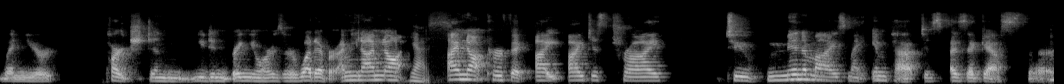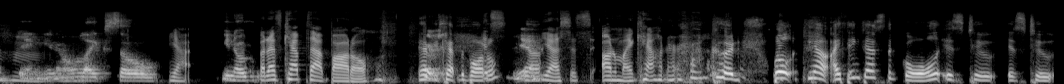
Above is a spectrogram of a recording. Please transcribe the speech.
when you're parched and you didn't bring yours or whatever. I mean, I'm not Yes. I'm not perfect. I I just try to minimize my impact as as a guest the thing, Mhm. you know, like so. Yeah. You know, but I've kept that bottle. Have you kept the bottle? It's- yeah. yes, it's on my counter. Oh, good. Well, yeah, I think that's the goal is to is to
